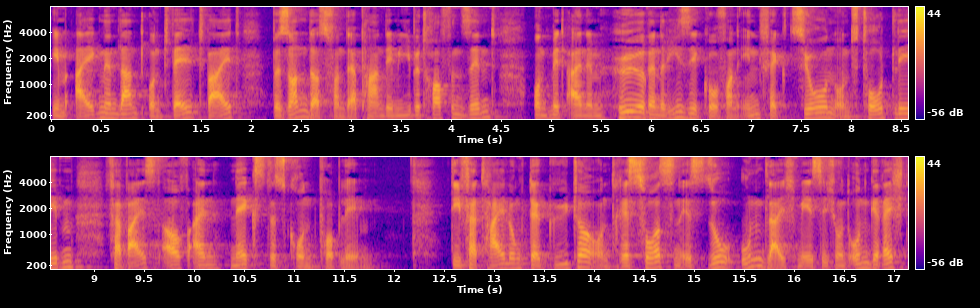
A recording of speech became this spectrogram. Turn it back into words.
im eigenen Land und weltweit besonders von der Pandemie betroffen sind und mit einem höheren Risiko von Infektion und Tod leben, verweist auf ein nächstes Grundproblem. Die Verteilung der Güter und Ressourcen ist so ungleichmäßig und ungerecht,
